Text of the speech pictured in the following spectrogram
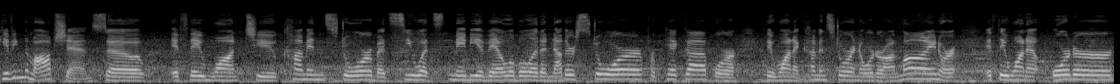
giving them options. So if they want to come in store but see what's maybe available at another store for pickup, or if they want to come in store and order online, or if they want to order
